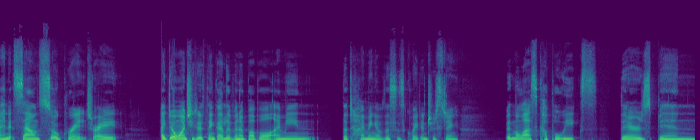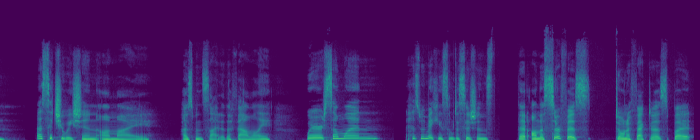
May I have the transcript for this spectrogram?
and it sounds so great, right? I don't want you to think I live in a bubble. I mean, the timing of this is quite interesting. In the last couple weeks, there's been a situation on my husband's side of the family where someone has been making some decisions that on the surface don't affect us, but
